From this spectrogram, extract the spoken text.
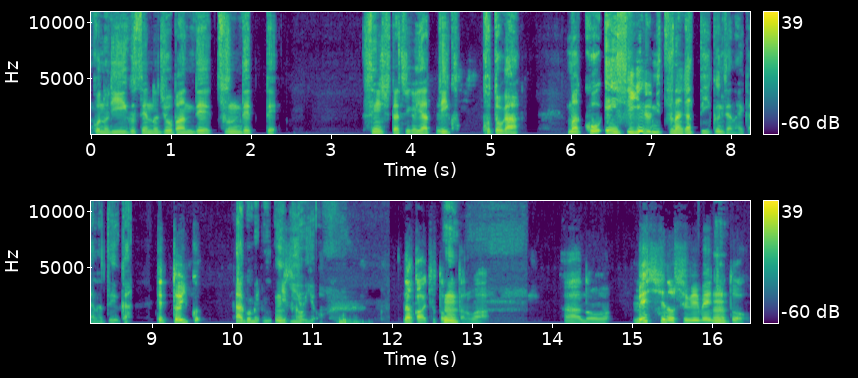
このリーグ戦の序盤で積んでって、選手たちがやっていくことが、まあ、こう ACL につながっていくんじゃないかなというか、えっと、一個、あ、ごめん、うん、いいよいいよ。なんかちょっと思ったのは、あの、メッシの守備免除と、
